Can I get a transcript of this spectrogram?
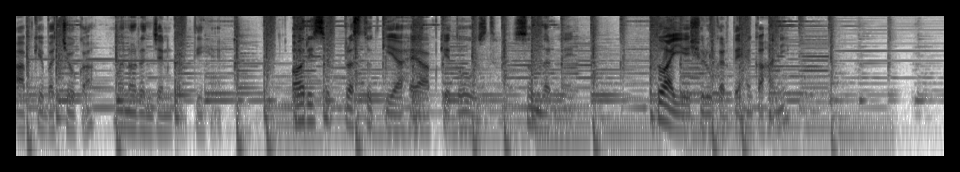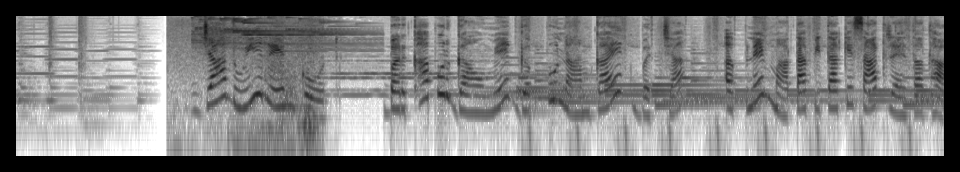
आपके बच्चों का मनोरंजन करती हैं। और इसे प्रस्तुत किया है आपके दोस्त सुंदर ने। तो आइए शुरू करते हैं कहानी। जादुई रेनकोट, बरखापुर गाँव में गप्पू नाम का एक बच्चा अपने माता पिता के साथ रहता था।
